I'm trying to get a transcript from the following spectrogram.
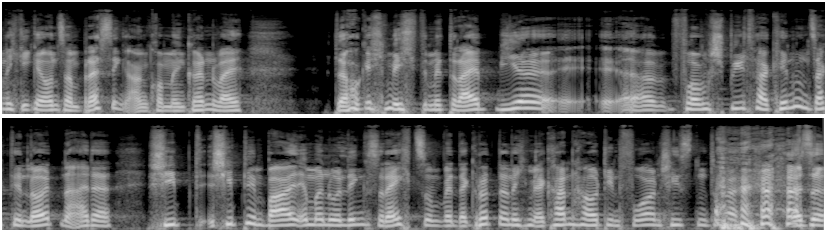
nicht gegen unserem Pressing ankommen können, weil da hocke ich mich mit drei Bier äh, äh, vorm Spieltag hin und sag den Leuten, Alter, schiebt, schiebt den Ball immer nur links, rechts und wenn der Grüttner nicht mehr kann, haut ihn vor und schießt ein Tor. Also,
